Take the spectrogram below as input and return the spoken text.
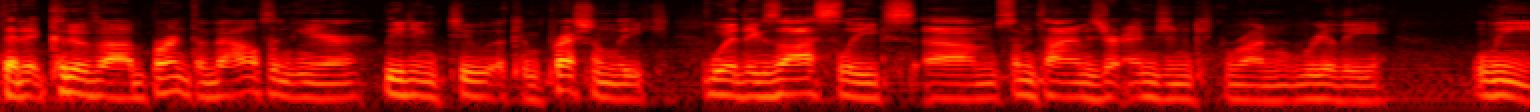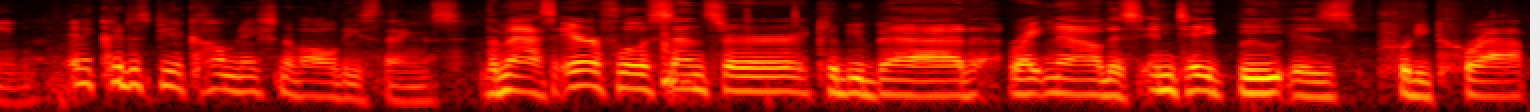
that it could have uh, burnt the valves in here, leading to a compression leak. With exhaust leaks, um, sometimes your engine can run really lean. And it could just be a combination of all these things. The mass airflow sensor could be bad. Right now, this intake boot is pretty crap.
